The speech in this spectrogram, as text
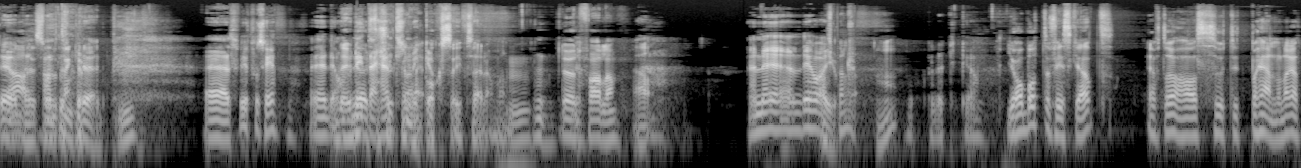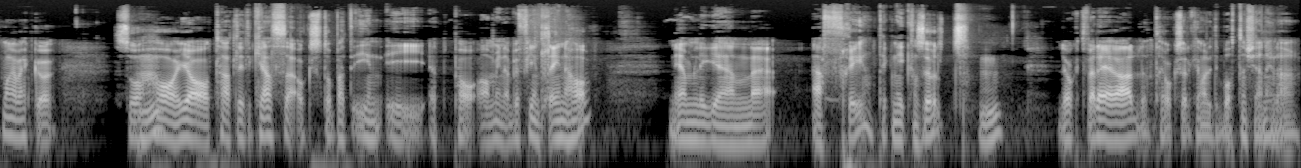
död, Ja, det är så du andres tänker. bröd. Eh, så vi får se. Eh, Det har Det död inte hänt så mycket. också i och för sig. Då, men, Mm. Död för alla. ja. Men eh, det har jag gjort. Mm. Det tycker jag. Jag har bottenfiskat. Efter att ha suttit på händerna rätt många veckor så har jag tagit lite kassa och stoppat in i ett par av mina befintliga innehav. Nämligen eh, Afri, teknikkonsult. Mm. Lågt värderad, tror också det kan vara lite bottenkänning där.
